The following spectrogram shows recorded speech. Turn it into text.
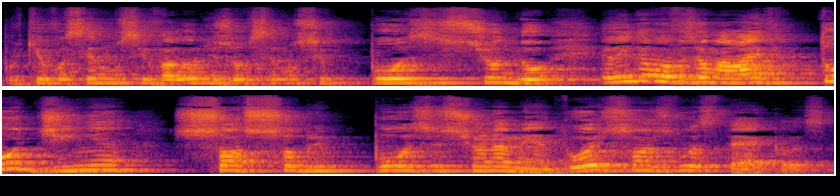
porque você não se valorizou, você não se posicionou. Eu ainda vou fazer uma live todinha só sobre posicionamento. Hoje são as duas teclas.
